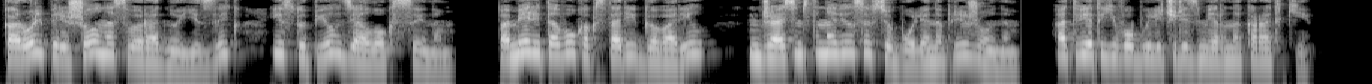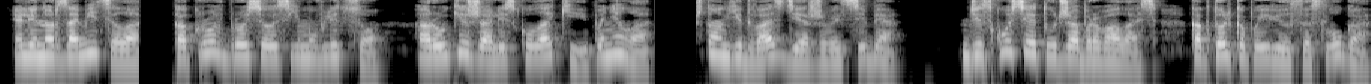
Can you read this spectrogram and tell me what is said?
король перешел на свой родной язык и вступил в диалог с сыном. По мере того, как старик говорил, Джасим становился все более напряженным. Ответы его были чрезмерно коротки. Эленор заметила, как кровь бросилась ему в лицо, а руки сжались кулаки и поняла, что он едва сдерживает себя. Дискуссия тут же оборвалась, как только появился слуга,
